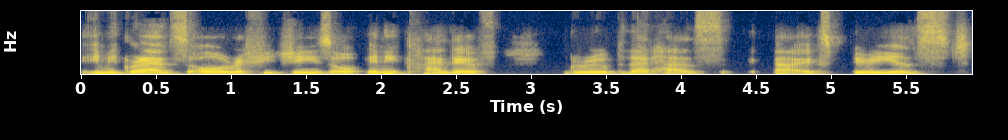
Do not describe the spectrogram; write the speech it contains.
immigrants or refugees or any kind of group that has uh, experienced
